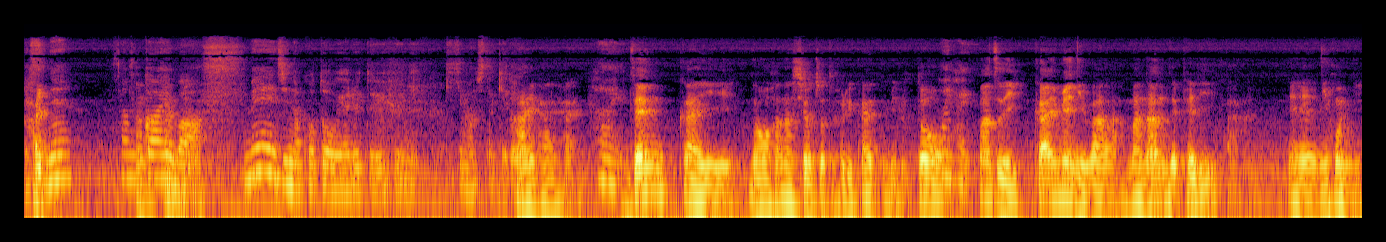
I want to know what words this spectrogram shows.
ですね、3回は明治のことをやるというふうに聞きましたけど。はいはいはい。はい。前回の話をちょっと振り返ってみると、はいはい。まず1回目には、まあ、なんでペリーが、えー日本に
